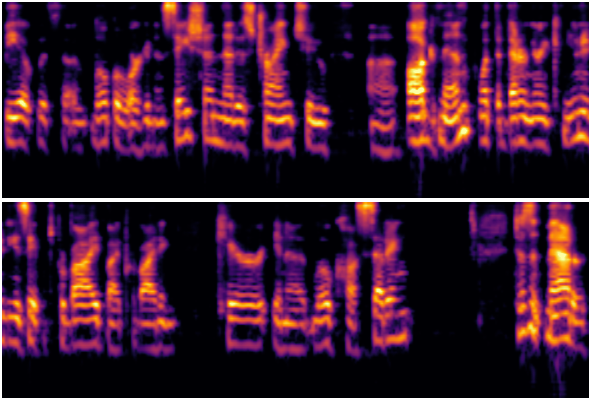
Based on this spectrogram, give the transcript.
be it with a local organization that is trying to uh, augment what the veterinary community is able to provide by providing care in a low cost setting. Doesn't matter.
